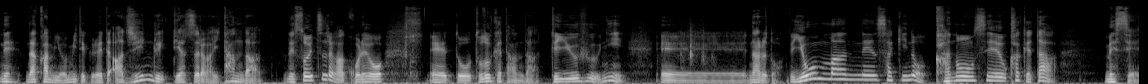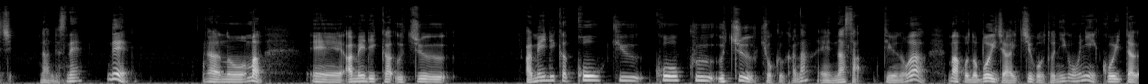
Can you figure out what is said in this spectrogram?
ね、中身を見てくれて、あ、人類って奴らがいたんだ。で、そいつらがこれを、えっ、ー、と、届けたんだっていう風に、えー、なると。で、4万年先の可能性をかけたメッセージなんですね。で、あの、まあ、えー、アメリカ宇宙、アメリカ航空、航空宇宙局かな、えー、NASA っていうのが、まあ、このボイジャー1号と2号にこういった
